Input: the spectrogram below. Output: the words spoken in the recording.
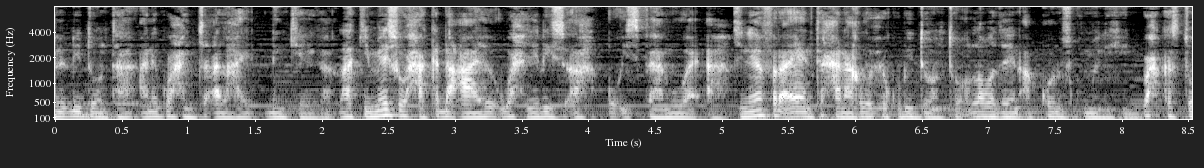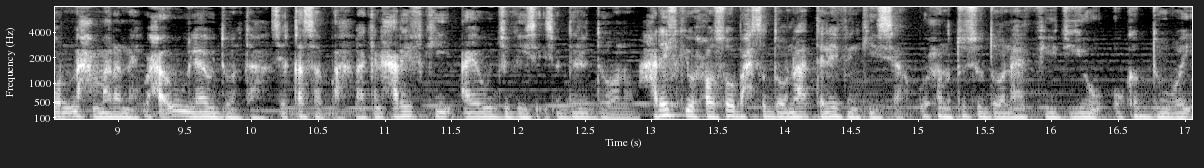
waxayna dhihi doontaa aniga waxaan jecelahay ninkeyga laakiin meesha waxaa ka dhacayo wax yariis ah oo isfahmi waay ah. Jenefer ayaa inta xanaaqda waxay ku dhihi doonto? Labadeen aqoon iskuma lihiin wax kastoo dhex marane waxa uu ilaawi doontaa si qasab ah. Laakiin xariifkii ayaa wejigiisa isbedeli doono. Xariifkii wuxuu soo baxsan doonaa taleefankiisa wuxuuna tusi doonaa fiidiyo oo ka duubay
